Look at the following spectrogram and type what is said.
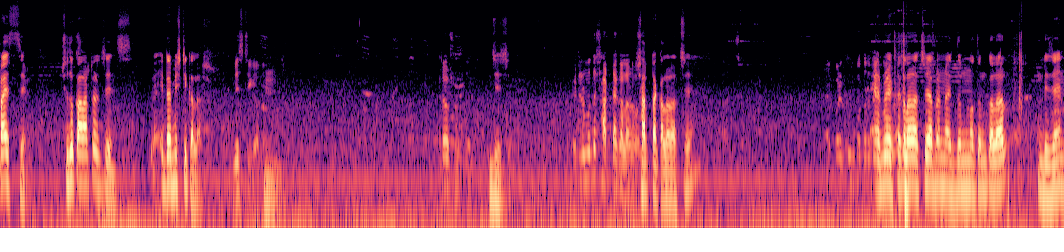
প্রাইস সেম শুধু কালারটা চেঞ্জ এটা মিষ্টি কালার মিষ্টি কালার এটাও সুন্দর। জি জি। এটার মধ্যে সাতটা কালার হবে। সাতটা কালার আছে। আচ্ছা। এরপরে একটা কালার আছে আপনার একদম নতুন কালার ডিজাইন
